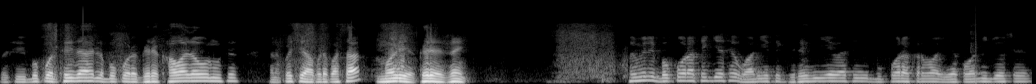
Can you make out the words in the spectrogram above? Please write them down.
પછી બપોર થઈ જાય એટલે બપોરે ઘરે ખાવા જવાનું છે. અને પછી આપણે પાછા મળીએ ઘરે જઈ ફેમિલી બપોરા થઈ ગયા છે. વાડીએથી ઘરે બી આવ્યા છે. બપોરા કરવા એક વાગી ગયો છે.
